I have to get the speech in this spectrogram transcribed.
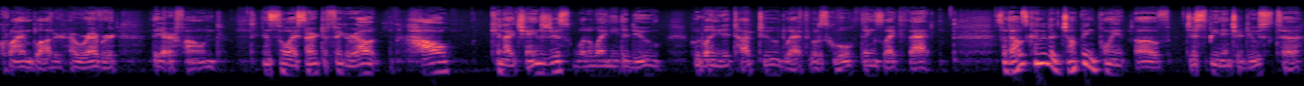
crime blotter or wherever they are found? And so I started to figure out how can I change this? What do I need to do? Who do I need to talk to? Do I have to go to school? Things like that. So that was kind of the jumping point of just being introduced to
